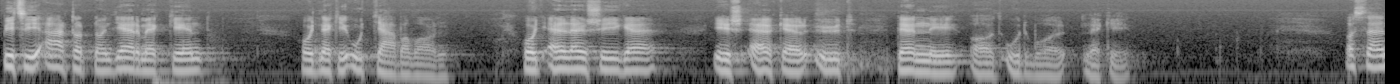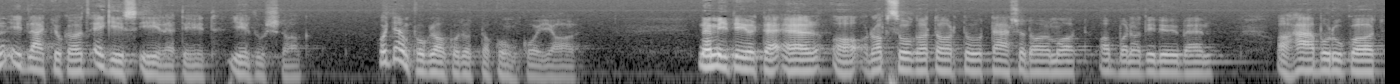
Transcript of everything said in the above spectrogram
pici ártatlan gyermekként, hogy neki útjába van, hogy ellensége, és el kell őt tenni az útból neki. Aztán így látjuk az egész életét Jézusnak, hogy nem foglalkozott a konkolyjal. Nem ítélte el a rabszolgatartó társadalmat abban az időben, a háborúkat,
